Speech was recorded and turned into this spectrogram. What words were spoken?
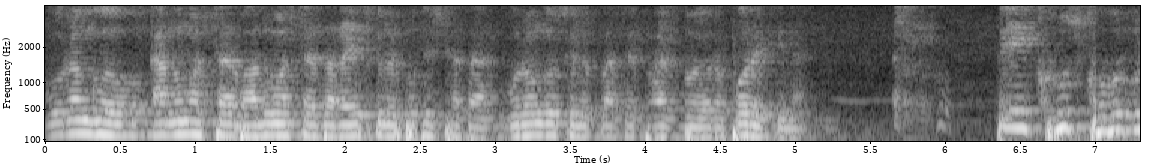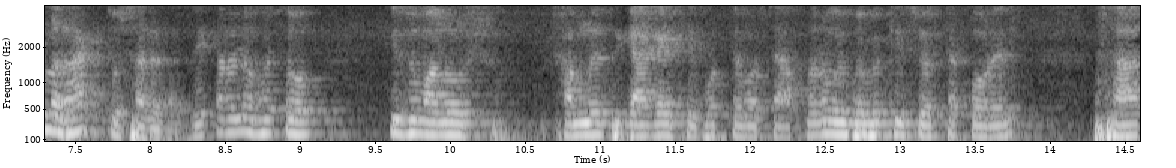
গৌরাঙ্গ কানু মাস্টার ভালু মাস্টার যারা স্কুলের প্রতিষ্ঠাতা, গৌরাঙ্গ ছিল ক্লাসের ফার্স্ট বয় ওরা পড়ে কিনা? তো এই খোঁজ খবরগুলো রাখতো স্যারেরা, যে কারণে হয়তো কিছু মানুষ সামনের দিকে আগাইছে, পড়তে পারছে। আপনারা ওইভাবে কিছু একটা করেন। স্যার,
